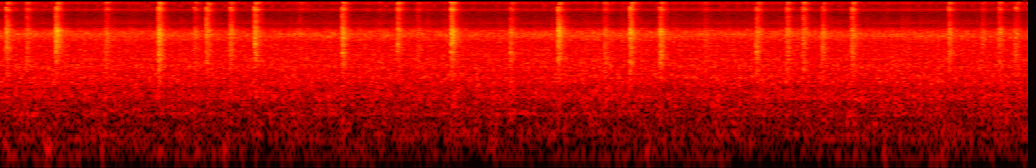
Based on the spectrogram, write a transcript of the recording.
কলেজে করব না প্রতিদিন যাওয়া লাগে প্রতিদিন ক্লাস হয় হ্যাঁ এই কলেজে পড়ে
